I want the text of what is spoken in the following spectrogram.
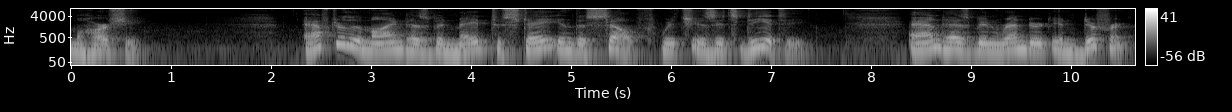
Maharshi. After the mind has been made to stay in the self, which is its deity, and has been rendered indifferent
